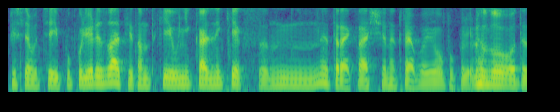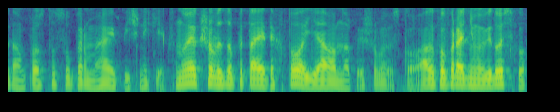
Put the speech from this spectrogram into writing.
Після цієї популяризації там такий унікальний кекс. Не треба, краще не треба його популяризовувати, там просто супер мега епічний кекс. Ну, якщо ви запитаєте, хто, я вам напишу обов'язково. Але в попередньому відосику,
